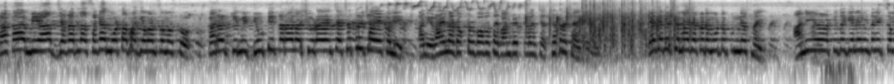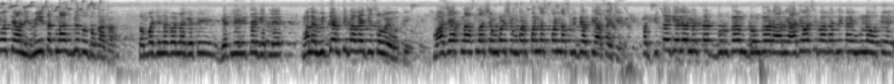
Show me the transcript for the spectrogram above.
काका मी आज जगातला सगळ्यात मोठा भाग्यवान समजतो कारण की मी ड्युटी करायला शिवरायांच्या छत्रछायेखाली आणि राहायला डॉक्टर बाबासाहेब आंबेडकरांच्या छत्रछायेखाली. त्याच्यापेक्षा माझ्याकडे मोठं पुण्यच नाही. आणि तिथं गेल्यानंतर एक समस्या आली. मी इथं क्लास घेत होतो काका. संभाजीनगरला घेते घेतले इथे घेतले. मला विद्यार्थी बघायची सवय होती. माझ्या क्लासला शंभर शंभर पन्नास पन्नास विद्यार्थी असायचे. पण तिथं गेल्यानंतर दुर्गम डोंगर आणि आदिवासी भागातले काही मुलं होते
